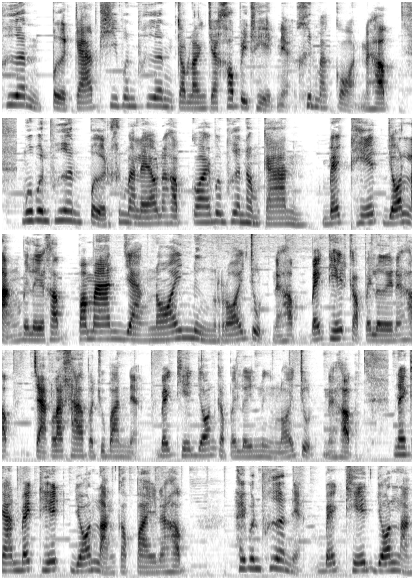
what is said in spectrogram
เพื่อนๆเปิดกราฟที่เพื่อนๆกำลังจะเข้าไปเทรดเนี่ยขึ้นมาก่อนนะครับ เมื่อเพื่อนๆเปิดขึ้นมาแล้วนะครับ ก็ให้เพื่อนๆทำการ backtest ย้อนหลังไปเลยครับ ประมาณอย่างน้อย 100 จุดนะครับ backtest กลับไปเลยนะครับ จากราคาปัจจุบันเนี่ย backtest ย้อนกลับไปเลย 100 จุดนะครับในการ backtest ย้อนหลังกลับไปนะครับ ให้เพื่อนๆเนี่ย backtest ย้อนหลัง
